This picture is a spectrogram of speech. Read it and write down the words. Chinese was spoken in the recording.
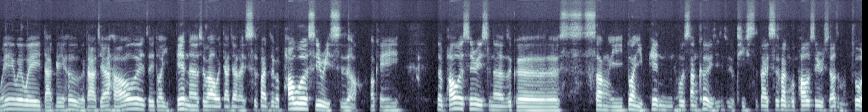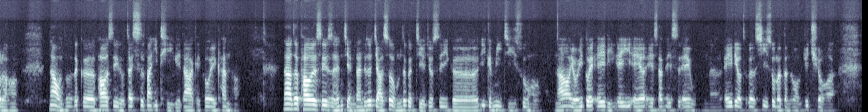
喂喂喂，大家好，大家好。这段影片呢是要为大家来示范这个 Power Series 哦。OK，这 Power Series 呢，这个上一段影片或上课已经是有提示在示范过 Power Series 要怎么做了哈。那我的这个 Power Series 我再示范一题给大家给各位看哈。那这 Power Series 很简单，就是假设我们这个解就是一个一个密集数哈。然后有一堆 a 零、a 一、a 二、a 三、a 四、a 五呢，a 六这个系数呢等着我们去求啊。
